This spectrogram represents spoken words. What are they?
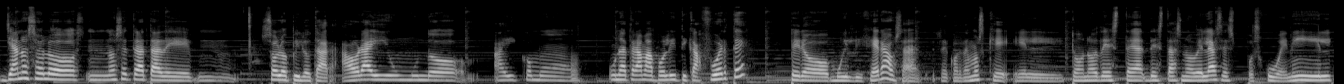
ya no solo no se trata de mm, solo pilotar. Ahora hay un mundo, hay como una trama política fuerte, pero muy ligera. O sea, recordemos que el tono de, de estas novelas es pues juvenil,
